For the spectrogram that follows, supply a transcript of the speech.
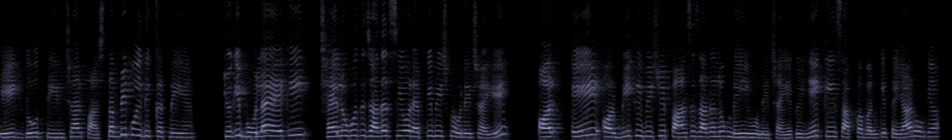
एक, दो, तीन, चार, पाँच, तब भी कोई दिक्कत नहीं है। क्योंकि बोला है कि छह लोगों से ज़्यादा सी और एफ़ के बीच में होने चाहिए और ए और बी के बीच में पाँच से ज़्यादा लोग नहीं होने चाहिए। तो ये केस आपका बन के तैयार हो गया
